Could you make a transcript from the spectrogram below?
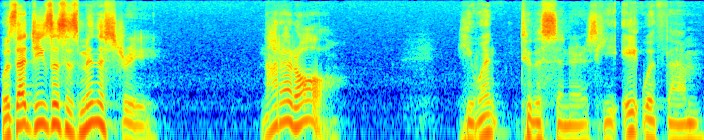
Was that Jesus' ministry? Not at all. He went to the sinners, he ate with them,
